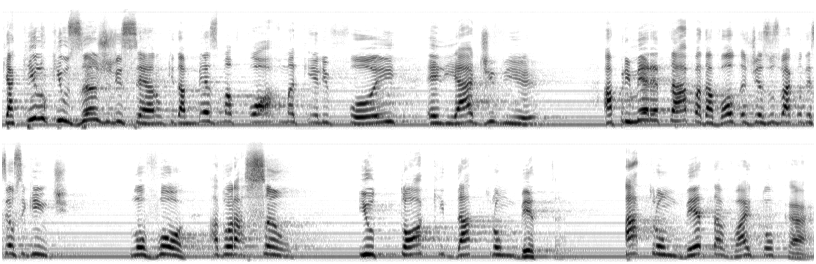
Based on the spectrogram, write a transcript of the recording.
que aquilo que os anjos disseram, que da mesma forma que ele foi, ele há de vir. A primeira etapa da volta de Jesus vai acontecer o seguinte: louvor, adoração e o toque da trombeta a trombeta vai tocar.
